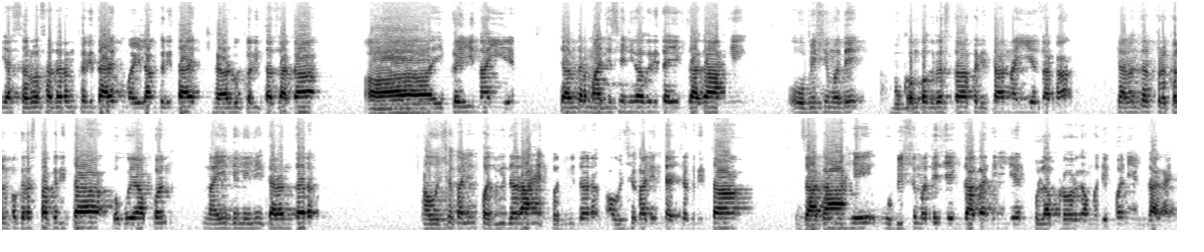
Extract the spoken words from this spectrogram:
या सर्वसाधारण करिता आहेत महिलांकरिता आहेत खेळाडूकरिता जागा एकही नाहीये. त्यानंतर माजी सैनिकाकरिता एक जागा आहे ओबीसी मध्ये भूकंपग्रस्ताकरिता नाहीये जागा. त्यानंतर प्रकल्पग्रस्ताकरिता बघूया आपण नाही दिलेली. त्यानंतर अंशकालीन पदवीधर आहेत. पदवीधर अंशकालीन त्यांच्याकरिता जागा आहे. ओबीसी मध्येच एक जागा दिलेली आहे खुला प्रवर्गामध्ये पण एक जागा आहे.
